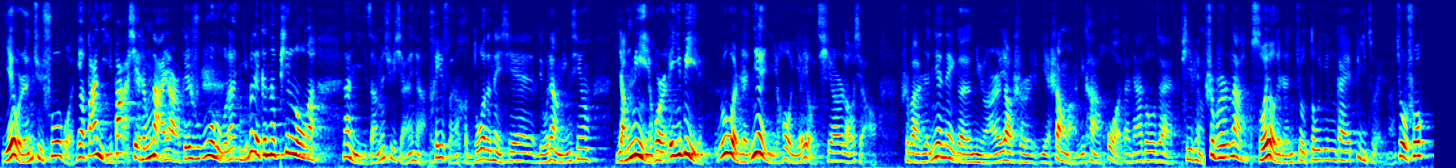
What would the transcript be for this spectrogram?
也有人去说过，要把你爸写成那样，给侮辱了，你不得跟他拼喽吗？那你咱们去想一想，黑粉很多的那些流量明星，杨幂或者 AB，如果人家以后也有妻儿老小，是吧？人家那个女儿要是也上网一看，嚯，大家都在批评，是不是？那所有的人就都应该闭嘴呢？就是说。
